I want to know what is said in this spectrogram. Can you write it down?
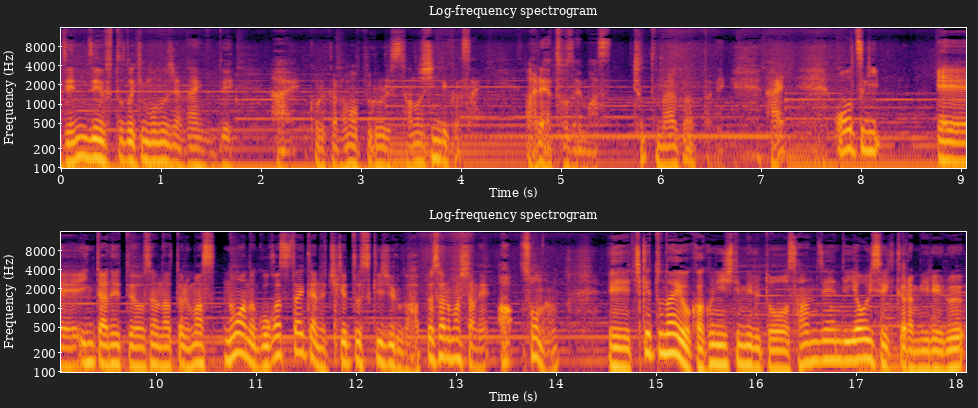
全然不届き者じゃないので、はい、これからもプロレス楽しんでください。ありがとうございます。ちょっと長くなったね。はい。お次えー、インターネットでお世話になっております。ノアの5月大会のチケットスケジュールが発表されましたね。あそうなん、えー、チケット内容を確認してみると3000円で良い席から見れる、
